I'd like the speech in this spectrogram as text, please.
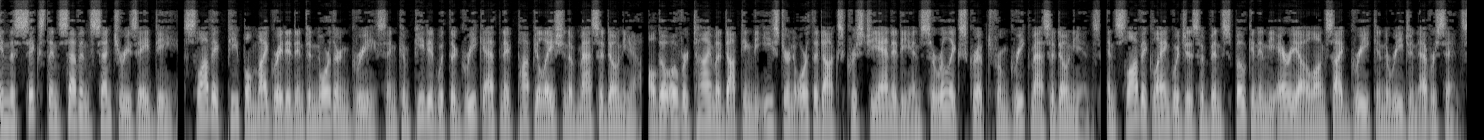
In the 6th and 7th centuries AD, Slavic people migrated into northern Greece and competed with the Greek ethnic population of Macedonia, although over time adopting the Eastern Orthodox Christianity and Cyrillic script from Greek Macedonians, and Slavic languages have been spoken in the area alongside Greek in the region ever since.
